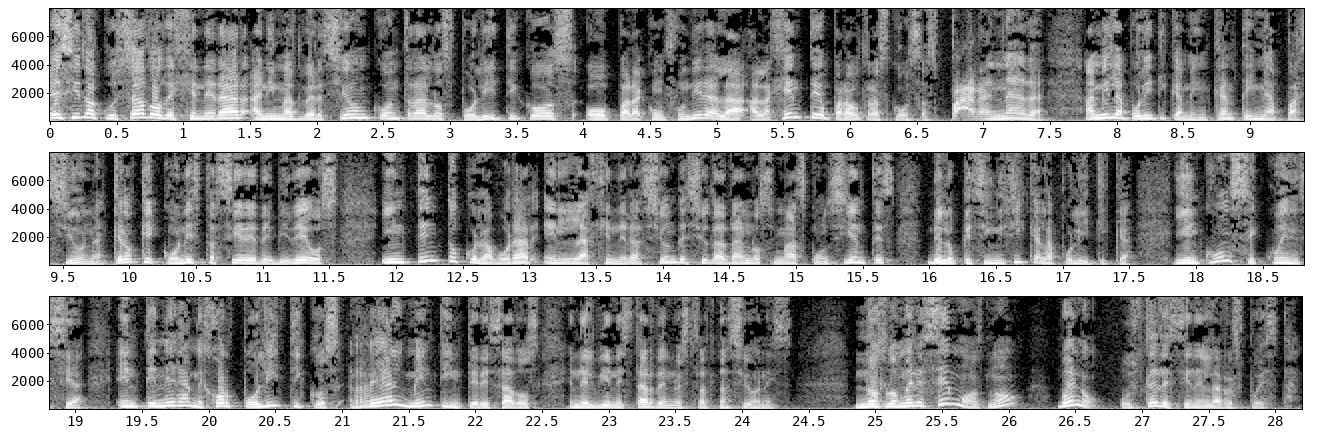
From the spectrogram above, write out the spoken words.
He sido acusado de generar animadversión contra los políticos o para confundir a la, a la, gente o para otras cosas. Para nada. A mí la política me encanta y me apasiona. Creo que con esta serie de videos intento colaborar en la generación de ciudadanos más conscientes de lo que significa la política y en consecuencia en tener a mejor políticos realmente interesados en el bienestar de nuestras naciones. Nos lo merecemos, ¿no? Bueno, ustedes tienen la respuesta.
